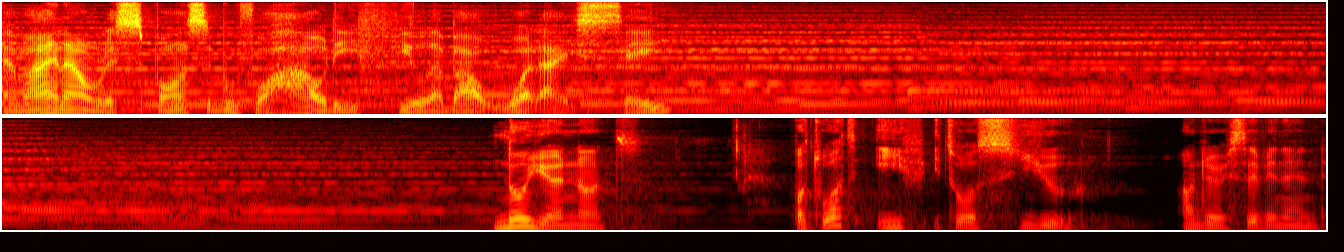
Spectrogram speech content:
Am I now responsible for how they feel about what I say? No, you're not. But what if it was you on the receiving end?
